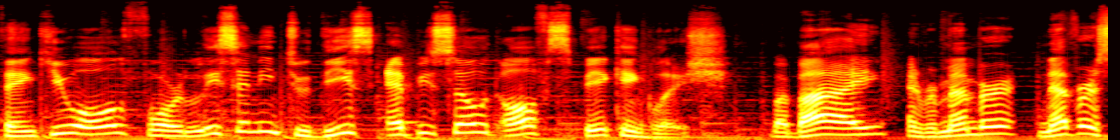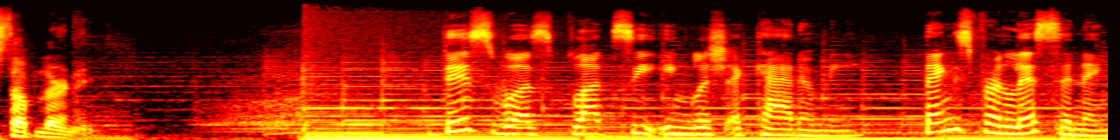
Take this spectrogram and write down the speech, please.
Thank you all for listening to this episode of Speak English. Bye bye, and remember, never stop learning. This was Platzi English Academy. Thanks for listening.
